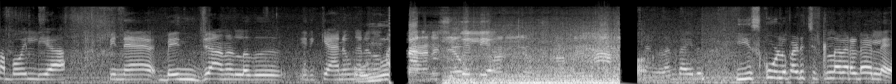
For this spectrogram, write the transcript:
സംഭവം ഇല്ല. പിന്നെ ബെഞ്ചാണുള്ളത് ഇരിക്കാനും ഇങ്ങനെ. ഞങ്ങൾ എന്തായാലും ഈ സ്കൂളിൽ പഠിച്ചിട്ടുള്ളവരുടെ അല്ലേ?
